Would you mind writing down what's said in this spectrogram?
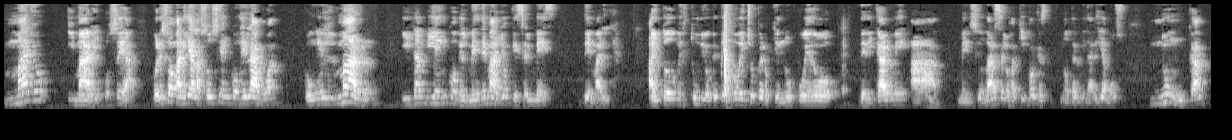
Mayo y Mare. O sea, por eso a María la asocian con el agua, con el mar y también con el mes de mayo, que es el mes de María. Hay todo un estudio que tengo hecho, pero que no puedo dedicarme a mencionárselos aquí porque no terminaríamos nunca,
